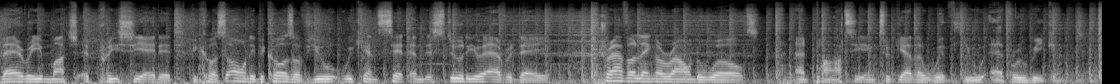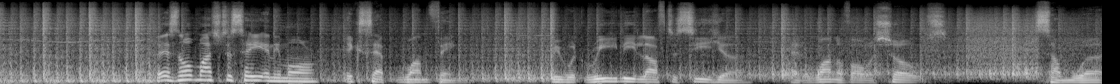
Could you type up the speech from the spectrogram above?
very much appreciate it because only because of you we can sit in the studio every day, traveling around the world and partying together with you every weekend. There's not much to say anymore except one thing. We would really love to see you at one of our shows somewhere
